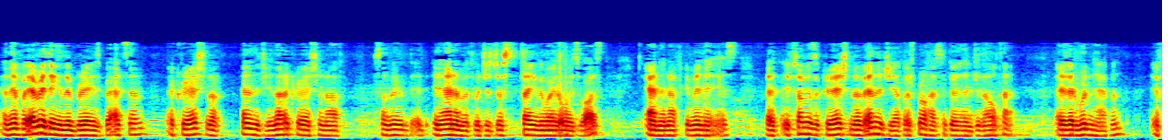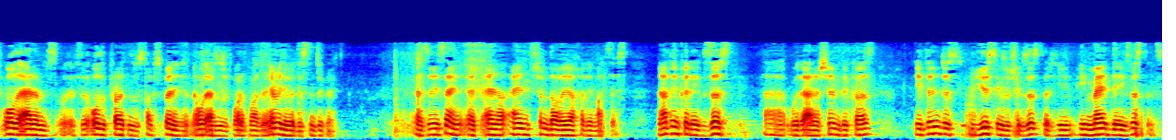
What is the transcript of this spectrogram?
And therefore everything in the Bria is Ba'atzim, a creation of energy, not a creation of something inanimate which is just staying the way it always was. And the nafkamina is that if something is a creation of energy, HaKadosh Baruch has to go energy the whole time. And if that wouldn't happen if all the atoms, if all the protons would stop spinning and all the atoms would fall apart, then everything would disintegrate. That's what he's saying. Nothing could exist uh, without Hashem because he didn't just use things which existed. He, he made the existence,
